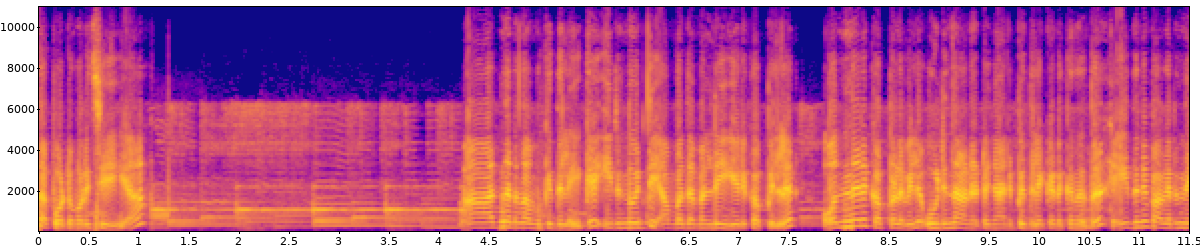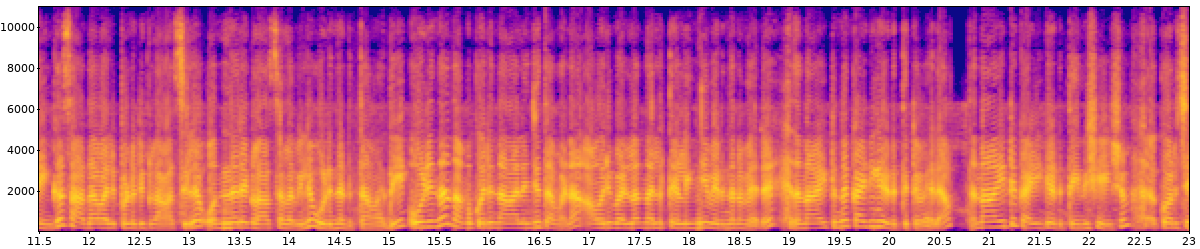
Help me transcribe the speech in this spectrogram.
സപ്പോർട്ടും കൂടി ചെയ്യുക. ആദ്യം തന്നെ നമുക്കിതിലേക്ക് ഇരുന്നൂറ്റി അമ്പത് എം എൽ ഈ ഒരു കപ്പിൽ ഒന്നര കപ്പ് അളവിൽ ഉഴുന്നാണ് കേട്ടോ ഞാനിപ്പോൾ ഇതിലേക്ക് എടുക്കുന്നത്. ഇതിന് പകരം നിങ്ങൾക്ക് സാധാ വലിപ്പമുള്ള ഒരു ഗ്ലാസ്സിൽ ഒന്നര ഗ്ലാസ് അളവിൽ ഉഴുന്നെടുത്താൽ മതി. ഉഴുന്ന് നമുക്കൊരു നാലഞ്ച് തവണ ആ ഒരു വെള്ളം നല്ല തെളിഞ്ഞ് വരുന്നിടം വരെ നന്നായിട്ടൊന്ന് കഴുകി എടുത്തിട്ട് വരാം. നന്നായിട്ട് കഴുകി എടുത്തതിന് ശേഷം കുറച്ച്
